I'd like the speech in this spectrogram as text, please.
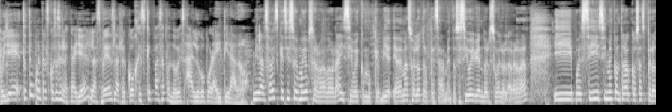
Oye, ¿tú te encuentras cosas en la calle? ¿Las ves, las recoges? ¿Qué pasa cuando ves algo por ahí tirado? Mira, sabes que sí soy muy observadora y sí voy como que, y además suelo tropezarme, entonces sí voy viendo el suelo, la verdad. Y pues sí, sí me he encontrado cosas, pero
